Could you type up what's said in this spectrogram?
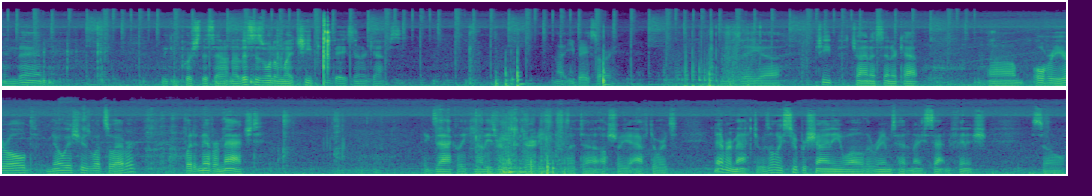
and then we can push this out. Now this is one of my cheap eBay center caps. Not eBay, sorry. This is a uh, cheap China center cap. Um, over a year old, no issues whatsoever, but it never matched. Exactly. Now these rims are dirty, but uh, I'll show you afterwards. Never matched. It was always super shiny while the rims had a nice satin finish. So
